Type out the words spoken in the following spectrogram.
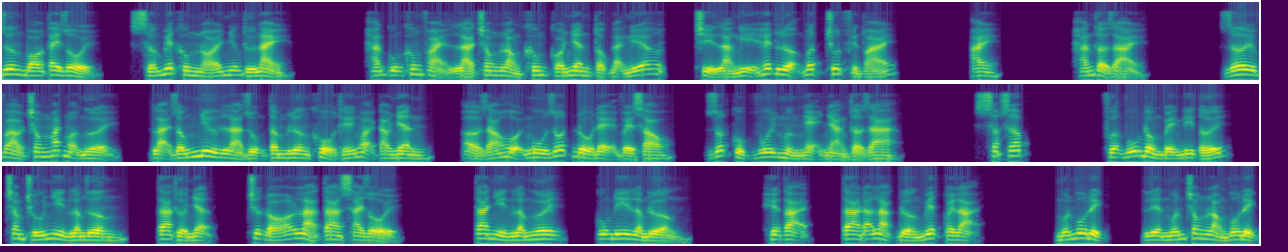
dương bó tay rồi, sớm biết không nói những thứ này. Hắn cũng không phải là trong lòng không có nhân tộc đại nghĩa, chỉ là nghĩ hết lượng bất chút phiền thoái ai? Hắn thở dài. Rơi vào trong mắt mọi người, lại giống như là dụng tâm lương khổ thế ngoại cao nhân, ở giáo hội ngu rốt đồ đệ về sau, rốt cục vui mừng nhẹ nhàng thở ra. Sắp sắp phượng vũ đồng bình đi tới, chăm chú nhìn lâm dương, ta thừa nhận, trước đó là ta sai rồi. Ta nhìn lầm ngươi, cũng đi lầm đường. Hiện tại, ta đã lạc đường biết quay lại. Muốn vô địch, liền muốn trong lòng vô địch,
